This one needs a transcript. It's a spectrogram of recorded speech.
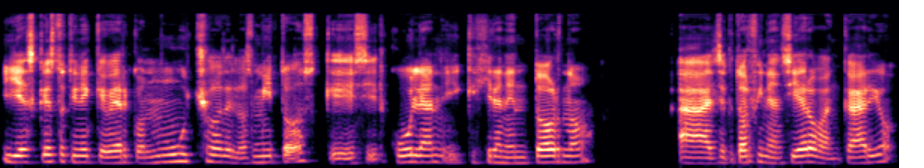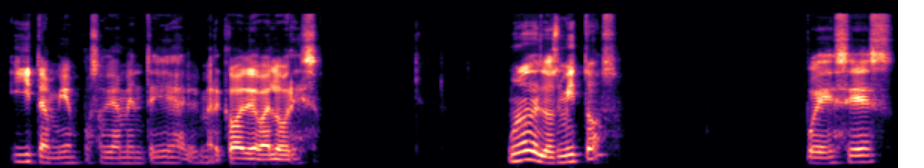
Y es que esto tiene que ver con mucho de los mitos que circulan y que giran en torno al sector financiero, bancario y también, pues obviamente, al mercado de valores. Uno de los mitos, pues es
